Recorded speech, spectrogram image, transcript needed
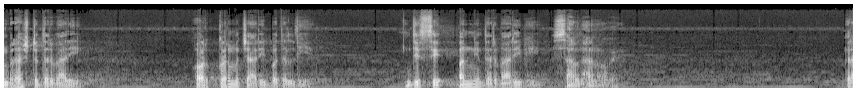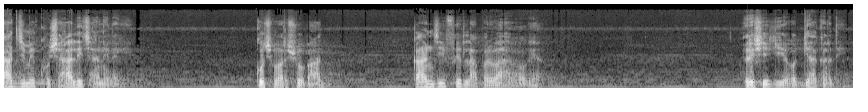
भ्रष्ट दरबारी और कर्मचारी बदल दिए, जिससे अन्य दरबारी भी सावधान हो गए। राज्य में खुशहाली छाने लगी। कुछ वर्षों बाद कांजी फिर लापरवाह हो गया। ऋषि की अवज्ञा कर दी।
